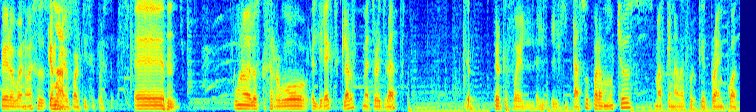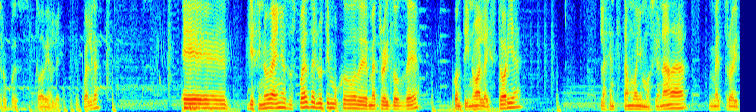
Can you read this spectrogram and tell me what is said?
Pero bueno, eso es ¿Qué Mario Party eh, Uno de los que se robó el direct, claro, Metroid Dread. Creo que fue el, el, hitazo para muchos, más que nada porque Prime 4 pues todavía le, le cuelga. 19 eh, años después del último juego de Metroid 2D, continúa la historia. La gente está muy emocionada. Metroid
